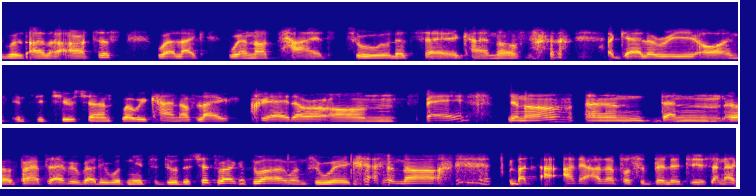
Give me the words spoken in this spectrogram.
with other artists where, like, we're not tied to, let's say, kind of a gallery or an institution, where we kind of like create our own space, you know, and then uh, perhaps everybody would need to do the shit work as well once a week. I don't know. But are there other possibilities? And I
